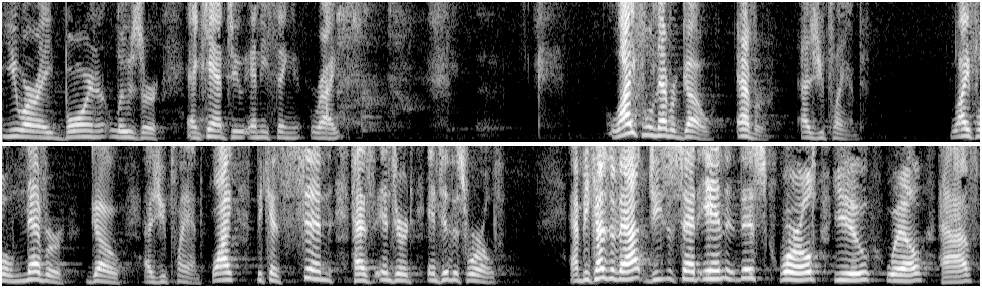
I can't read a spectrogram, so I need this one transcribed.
you are a born loser and can't do anything right. Life will never go, ever, as you planned. Life will never go as you planned. Why? Because sin has entered into this world. And because of that, Jesus said, In this world you will have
